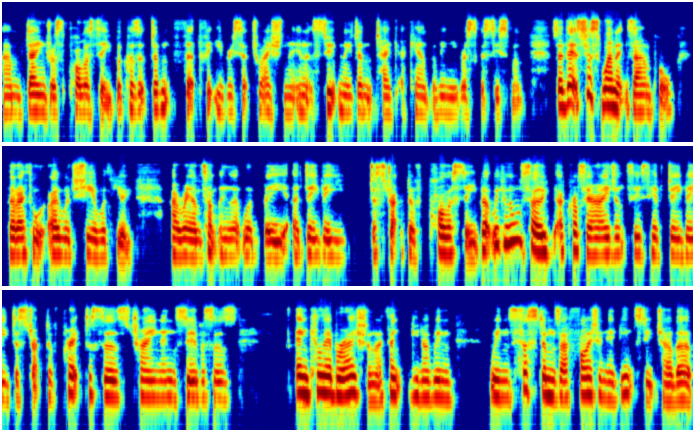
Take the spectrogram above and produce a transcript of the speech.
um, dangerous policy because it didn't fit for every situation and it certainly didn't take account of any risk assessment. So that's just one example that I thought I would share with you around something that would be a DV destructive policy. But we can also, across our agencies, have DV destructive practices, training, services, and collaboration. I think, you know, when when systems are fighting against each other,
